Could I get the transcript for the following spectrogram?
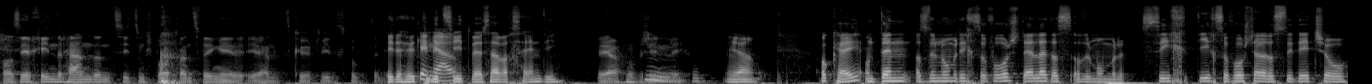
falls ihr Kinder habt und sie zum Sport wollen zwingen, ihr, ihr habt gehört, wie das In funktioniert. der heutigen Genau. Zeit wäre es einfach das Handy. Ja, wahrscheinlich. Ja. Okay, und dann, also dann muss man dich so vorstellen, dass, oder muss man sich dich so vorstellen, dass du dort schon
